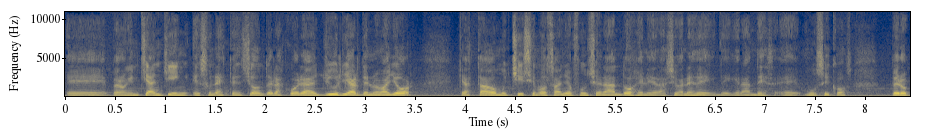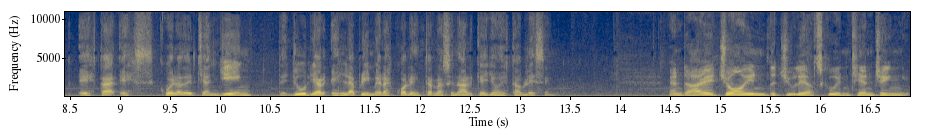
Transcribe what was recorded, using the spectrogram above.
eh, perdón, en Tianjin es una extensión de la escuela Juilliard de Nueva York, que ha estado muchísimos años funcionando, generaciones de, de grandes eh, músicos, pero esta escuela de Tianjin, de Juilliard, es la primera escuela internacional que ellos establecen. And I joined the Juilliard School in Tianjin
